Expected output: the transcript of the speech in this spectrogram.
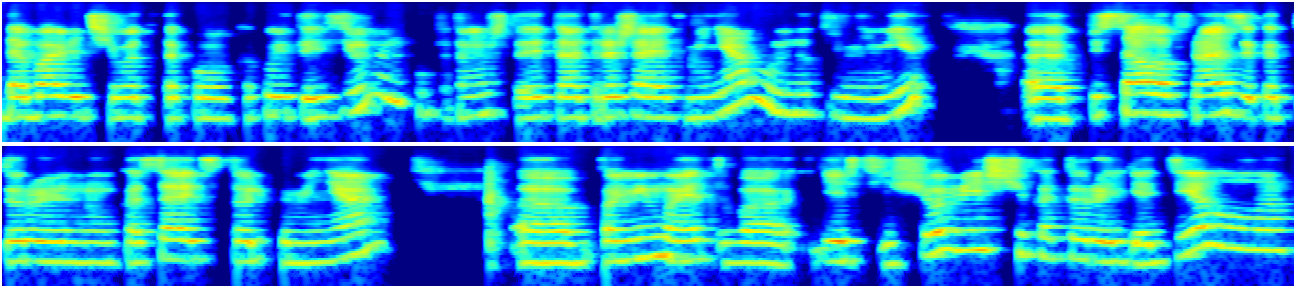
добавить чего-то такого, какую-то изюминку, потому что это отражает меня, мой внутренний мир. Э, писала фразы, которые ну, касаются только меня, помимо этого, есть еще вещи, которые я делала,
